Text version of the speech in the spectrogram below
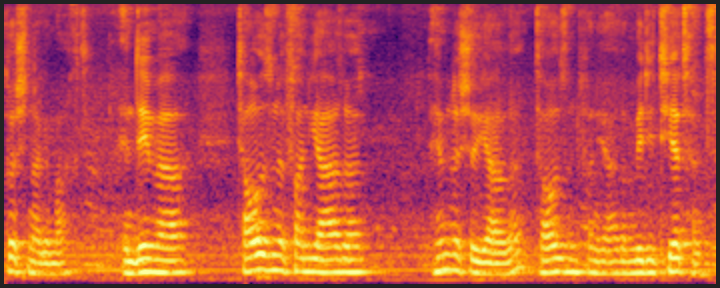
Krishna gemacht, indem er tausende von Jahren, himmlische Jahre, tausende von Jahren meditiert hat.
